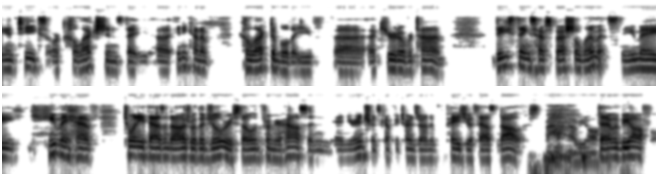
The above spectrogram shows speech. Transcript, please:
antiques or collections that uh, any kind of collectible that you've uh, accrued over time these things have special limits. You may you may have twenty thousand dollars worth of jewelry stolen from your house, and, and your insurance company turns around and pays you a thousand dollars. that would be awful. That would be awful.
